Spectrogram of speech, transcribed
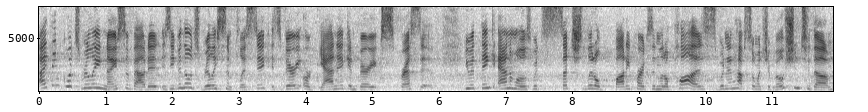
I think what's really nice about it is even though it's really simplistic, it's very organic and very expressive. You would think animals with such little body parts and little paws wouldn't have so much emotion to them,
